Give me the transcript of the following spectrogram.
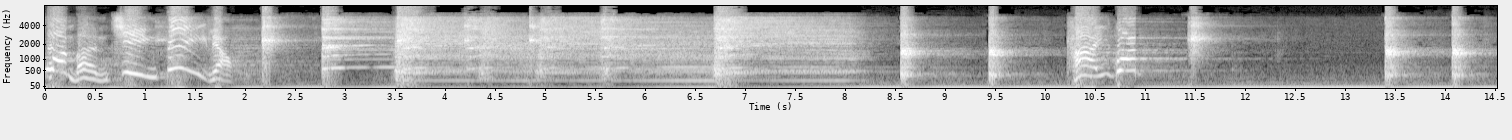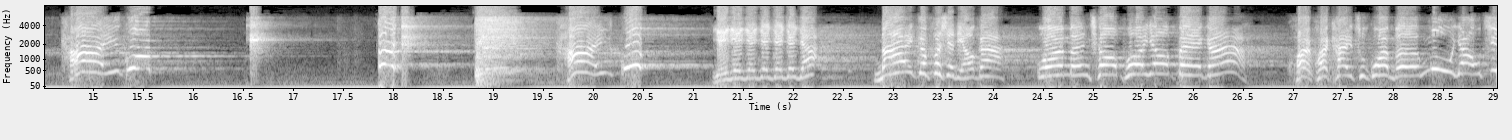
关门紧闭了？开关，开关，开关！呀呀呀呀呀呀呀！哪个不晓得个？关门敲破要白干！快快开出关门，我要进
